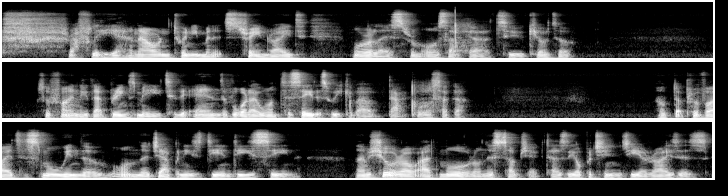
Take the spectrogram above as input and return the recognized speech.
roughly yeah, an hour and 20 minutes train ride, more or less, from Osaka to Kyoto. So finally, that brings me to the end of what I want to say this week about DAC Osaka. I hope that provides a small window on the Japanese D&D scene I'm sure I'll add more on this subject as the opportunity arises,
